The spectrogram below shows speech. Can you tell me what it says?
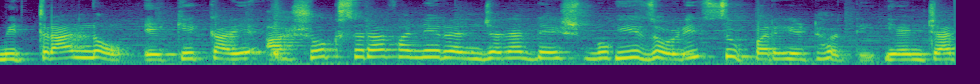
मित्रांनो एकेकाळी अशोक सराफ आणि रंजना देशमुख ही जोडी सुपरहिट होती. यांच्यात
